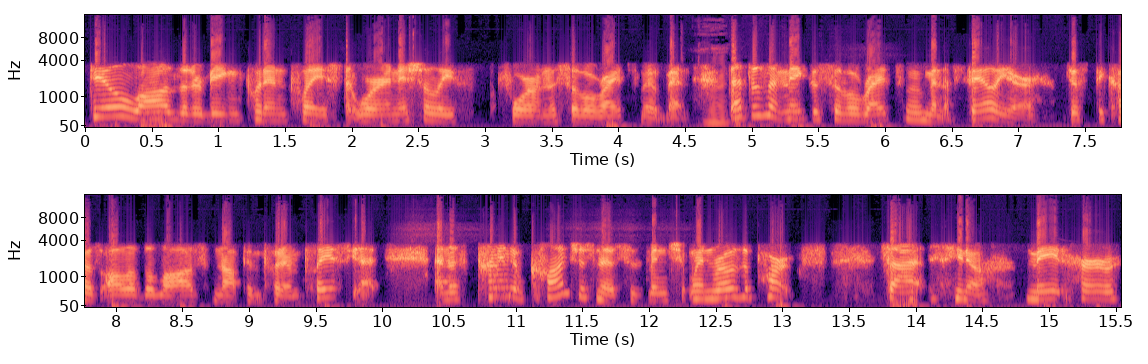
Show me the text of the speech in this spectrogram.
still laws that are being put in place that were initially for in the civil rights movement. Right. That doesn't make the civil rights movement a failure just because all of the laws have not been put in place yet. And this kind of consciousness has been when Rosa Parks sat, you know, made her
